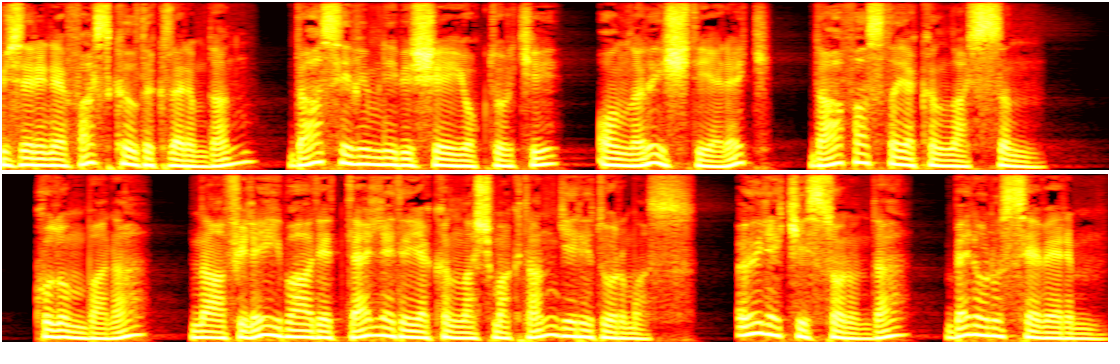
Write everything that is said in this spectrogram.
Üzerine farz kıldıklarımdan daha sevimli bir şey yoktur ki onları işleyerek daha fazla yakınlaşsın. Kulum bana nafile ibadetlerle de yakınlaşmaktan geri durmaz. Öyle ki sonunda ben onu severim.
